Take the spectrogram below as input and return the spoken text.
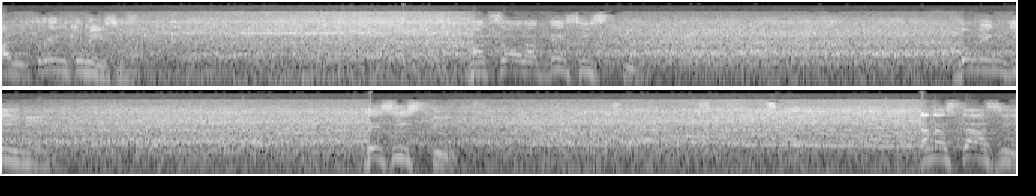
al trentunesimo. Mazzola desisti. Domenghini. Desisti. Anastasi.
